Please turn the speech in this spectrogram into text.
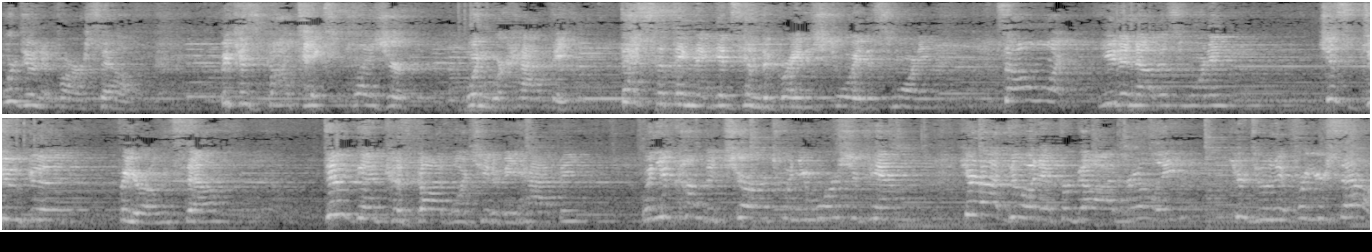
We're doing it for ourselves. Because God takes pleasure when we're happy. That's the thing that gives Him the greatest joy this morning. So I want you to know this morning just do good for your own self. Do good because God wants you to be happy. When you come to church, when you worship Him, you're not doing it for God, really. You're doing it for yourself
